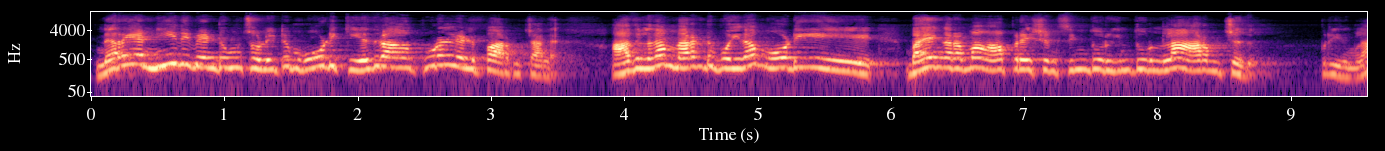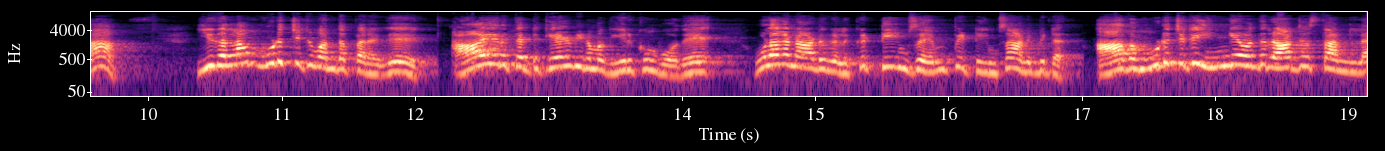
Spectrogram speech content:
நிறைய நீதி வேண்டும்னு சொல்லிட்டு மோடிக்கு எதிராக குரல் எழுப்ப ஆரம்பிச்சாங்க. அதுலதான் மிரண்டு போய் தான் மோடி பயங்கரமா ஆபரேஷன் சிந்தூர் இந்தூர்லாம் ஆரம்பிச்சது. புரியுதுங்களா? இதெல்லாம் முடிச்சிட்டு வந்த பிறகு ஆயிரத்தெட்டு கேள்வி நமக்கு இருக்கும் போதே உலக நாடுகளுக்கு டீம்ஸ் எம்பி டீம்ஸ் அனுப்பிட்டார். அதை முடிச்சிட்டு இங்க வந்து ராஜஸ்தான்ல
